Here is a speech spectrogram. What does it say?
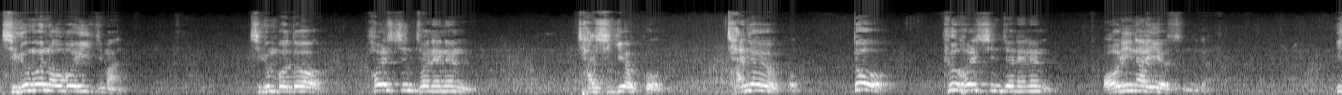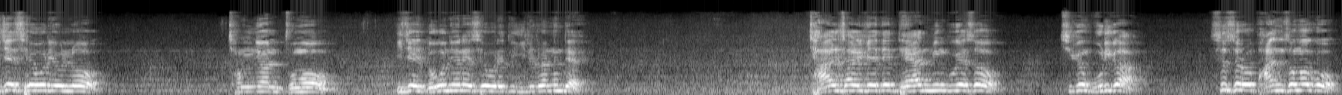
지금은 어버이지만 지금보다 훨씬 전에는 자식이었고 자녀였고 또 그 훨씬 전에는 어린아이였습니다. 이제 세월이 흘러 청년, 부모, 이제 노년의 세월에도 이르렀는데 잘 살게 된 대한민국에서 지금 우리가 스스로 반성하고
